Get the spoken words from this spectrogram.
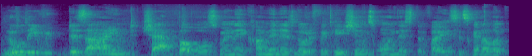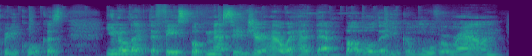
newly designed chat bubbles when they come in as notifications on this device. It's gonna look pretty cool because you know, like the Facebook Messenger, how it had that bubble that you could move around.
